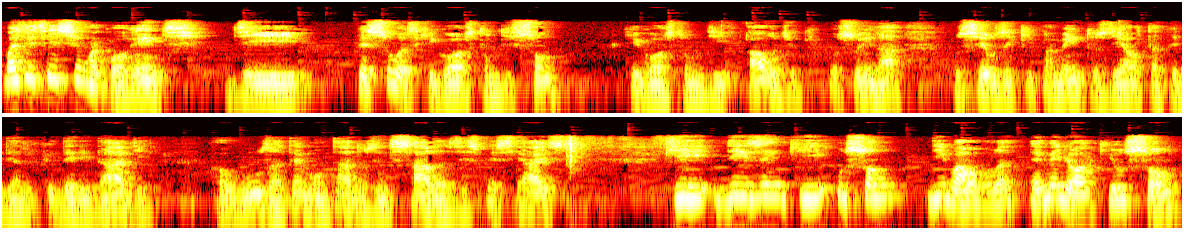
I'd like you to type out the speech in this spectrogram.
Mas existe uma corrente de pessoas que gostam de som, que gostam de áudio, que possuem lá os seus equipamentos de alta fidelidade, alguns até montados em salas especiais, que dizem que o som de válvula é melhor que o som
